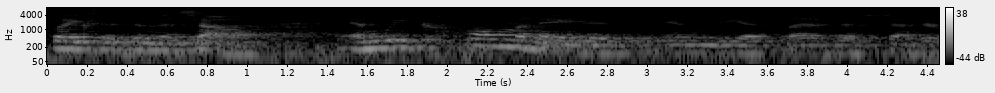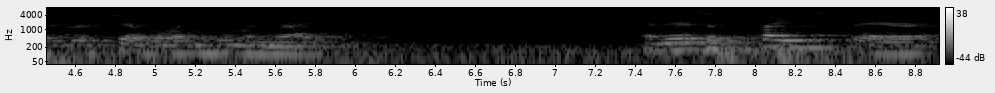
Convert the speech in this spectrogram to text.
places in the South. And we culminated in the Atlanta Center for Civil and Human Rights. And there's a place there,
